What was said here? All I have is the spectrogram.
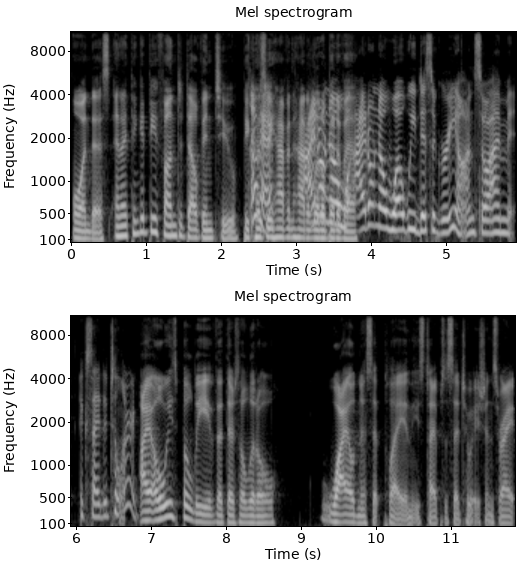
on this, and I think it'd be fun to delve into because Okay. we haven't had a I little bit know. of a. I don't know what we disagree on, so I'm excited to learn. I always believe that there's a little wildness at play in these types of situations, right?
